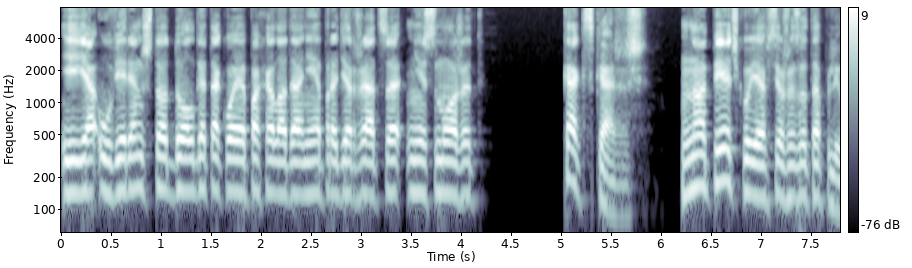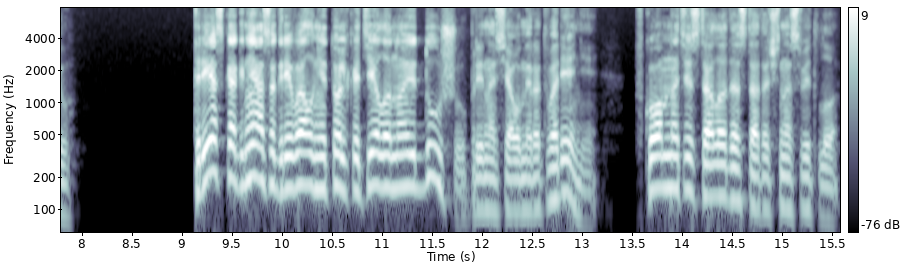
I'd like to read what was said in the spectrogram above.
И я уверен, что долго такое похолодание продержаться не сможет. Как скажешь. Но печку я все же затоплю. Треск огня согревал не только тело, но и душу, принося умиротворение. В комнате стало достаточно светло.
